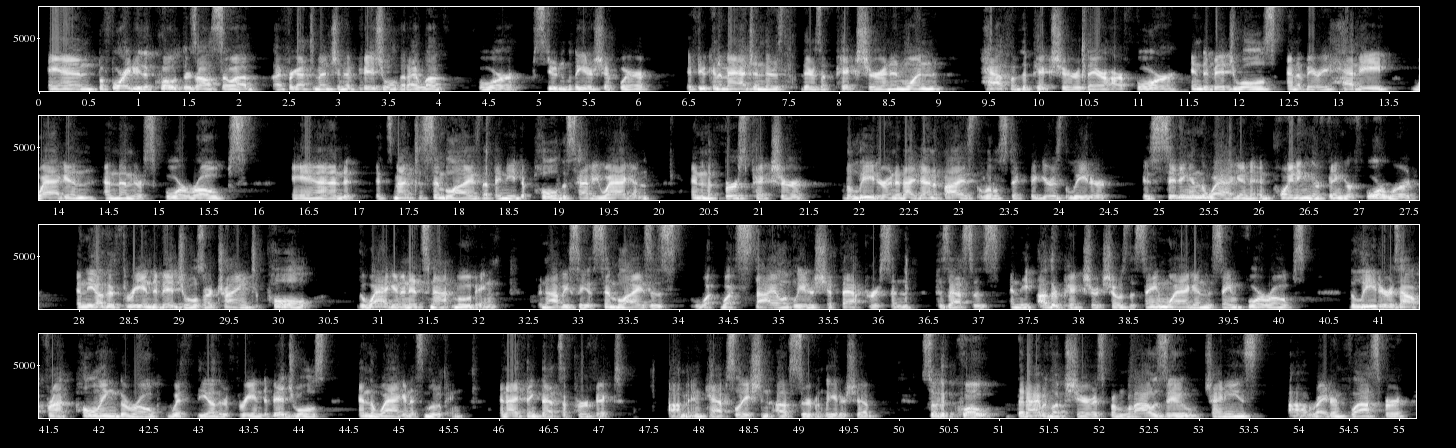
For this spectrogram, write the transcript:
And before I do the quote, there's also a I forgot to mention a visual that I love for student leadership where if you can imagine there's there's a picture and in one half of the picture, there are four individuals and a very heavy wagon, and then there's four ropes, and it's meant to symbolize that they need to pull this heavy wagon. And in the first picture, the leader, and it identifies the little stick figure as the leader, is sitting in the wagon and pointing their finger forward. And the other three individuals are trying to pull the wagon and it's not moving. And obviously, it symbolizes what, what style of leadership that person possesses. And the other picture, it shows the same wagon, the same four ropes. The leader is out front pulling the rope with the other three individuals, and the wagon is moving. And I think that's a perfect um, encapsulation of servant leadership. So the quote that I would love to share is from Lao Tzu, Chinese uh, writer and philosopher,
